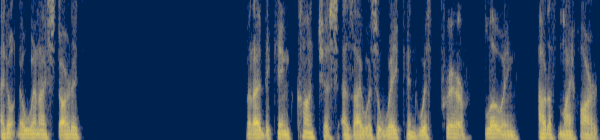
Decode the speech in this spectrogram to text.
I don't know when I started but I became conscious as I was awakened with prayer flowing out of my heart,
